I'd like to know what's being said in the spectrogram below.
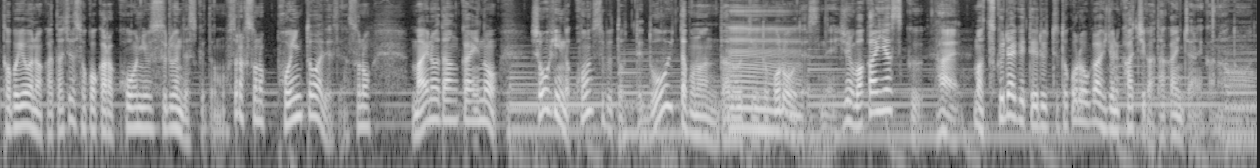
飛ぶような形でそこから購入するんですけどもおそらくそのポイントはですねその前の段階の商品のコンセプトってどういったものなんだろうというところをですね非常に分かりやすく、はい、まあ、作り上げているっていうところが非常に価値が高いんじゃないかなと思って。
